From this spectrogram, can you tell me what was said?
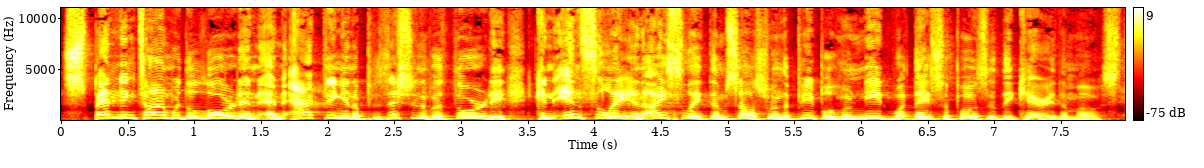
spending time with the Lord and, and acting in a position of authority can insulate and isolate themselves from the people who need what they supposedly carry the most.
